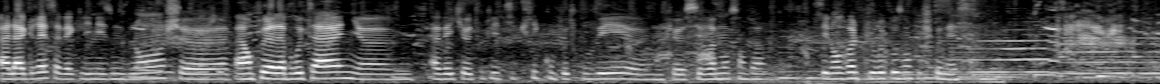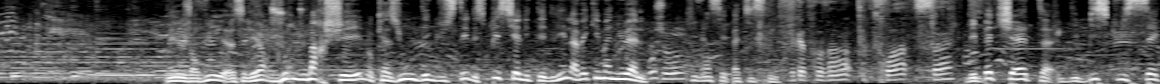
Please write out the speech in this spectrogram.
à la Grèce avec les maisons blanches, euh, un peu à la Bretagne euh, avec toutes les petites criques qu'on peut trouver. donc c'est vraiment sympa. C'est l'endroit le plus reposant que je connaisse. Mais aujourd'hui, euh, c'est d'ailleurs jour du marché, l'occasion de déguster les spécialités de l'île avec Emmanuel, Bonjour. qui vend ses pâtisseries. 83, 5. Des betchettes, des biscuits secs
